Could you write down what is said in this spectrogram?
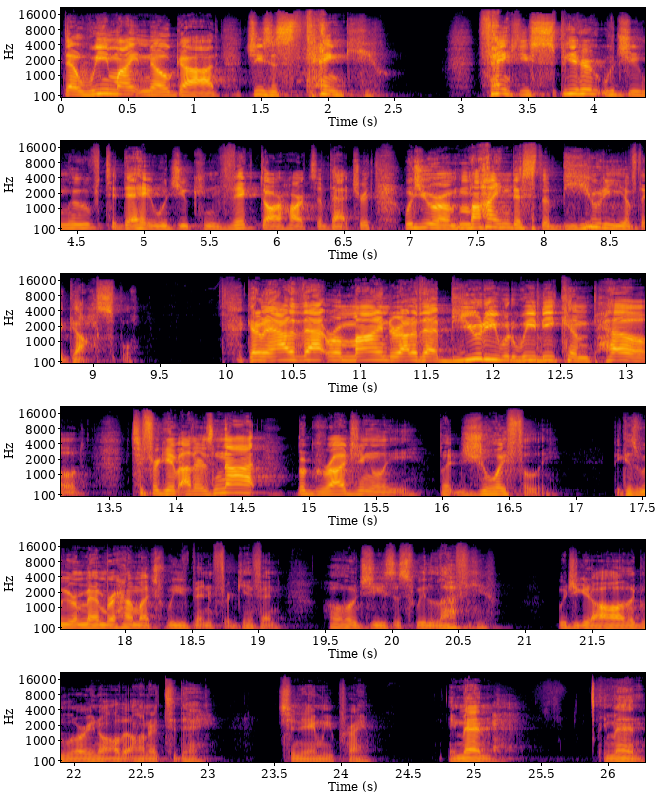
that we might know God. Jesus, thank you. Thank you. Spirit, would you move today? Would you convict our hearts of that truth? Would you remind us the beauty of the gospel? God, out of that reminder, out of that beauty, would we be compelled to forgive others, not begrudgingly, but joyfully, because we remember how much we've been forgiven. Oh, Jesus, we love you. Would you get all the glory and all the honor today? In your name we pray. Amen. Amen.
